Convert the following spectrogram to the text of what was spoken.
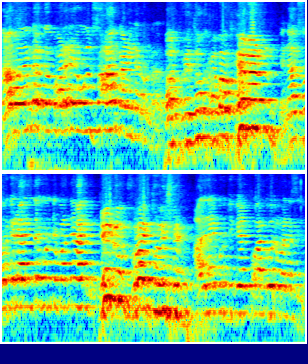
നാം അതിനകത്ത് വളരെ ഉത്സാഹം കാണിക്കാറുണ്ട്. But we talk about heaven, എന്നാൽ സ്വർഗരാജ്യത്തെ കുറിച്ച് പറഞ്ഞാൽ they don't like to listen. അതിനെ കുറിച്ച് കേൾക്കുവാൻ പോലും മനസ്സില്ല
